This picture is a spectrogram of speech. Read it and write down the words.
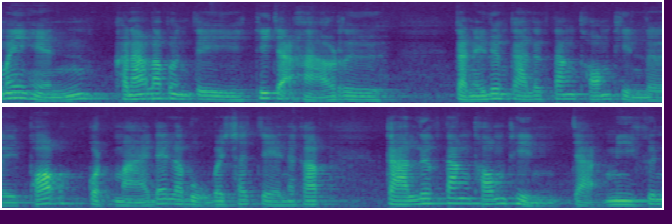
ไม่เห็นคณะรัฐมนตรีที่จะหารือกันในเรื่องการเลือกตั้งท้องถิ่นเลย เพราะกฎหมายได้ระบุไว้ชัดเจนนะครับ การเลือกตั้งท้องถิ่นจะมีขึ้น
